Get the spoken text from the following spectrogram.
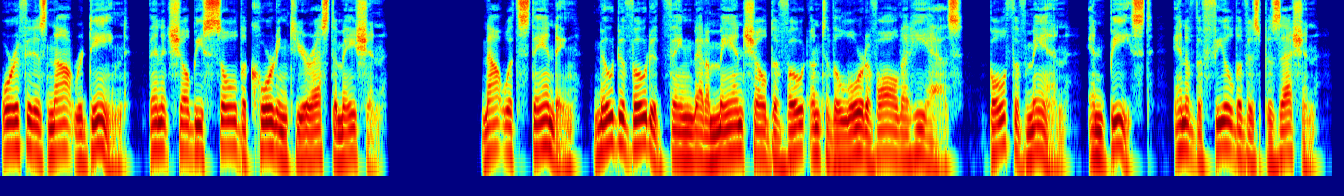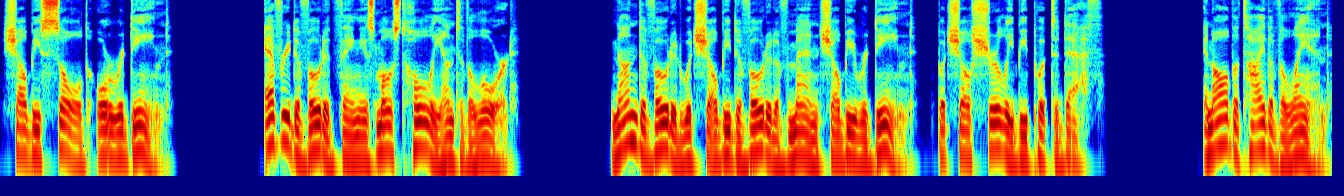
or if it is not redeemed, then it shall be sold according to your estimation. Notwithstanding, no devoted thing that a man shall devote unto the Lord of all that he has, both of man, and beast, and of the field of his possession, shall be sold or redeemed. Every devoted thing is most holy unto the Lord. None devoted which shall be devoted of men shall be redeemed, but shall surely be put to death. And all the tithe of the land,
